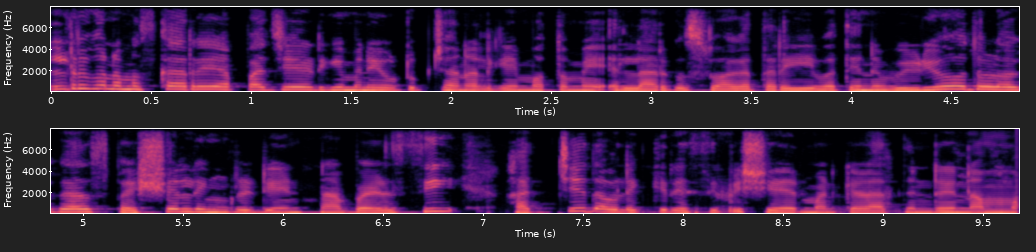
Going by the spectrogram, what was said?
ಎಲ್ರಿಗೂ ನಮಸ್ಕಾರ ರೀ ಅಪ್ಪಾಜಿ ಅಡುಗೆ ಮನೆ ಯೂಟ್ಯೂಬ್ ಚಾನಲ್ಗೆ ಮತ್ತೊಮ್ಮೆ ಎಲ್ಲರಿಗೂ ಸ್ವಾಗತ ರೀ. ಇವತ್ತಿನ ವಿಡಿಯೋದೊಳಗೆ ಸ್ಪೆಷಲ್ ಇಂಗ್ರೀಡಿಯೆಂಟ್ನ ಬಳಸಿ ಹಚ್ಚಿದ ಅವಲಕ್ಕಿ ರೆಸಿಪಿ ಶೇರ್ ಮಾಡ್ಕೊಳತ್ತೀನಿ ರೀ. ನಮ್ಮ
